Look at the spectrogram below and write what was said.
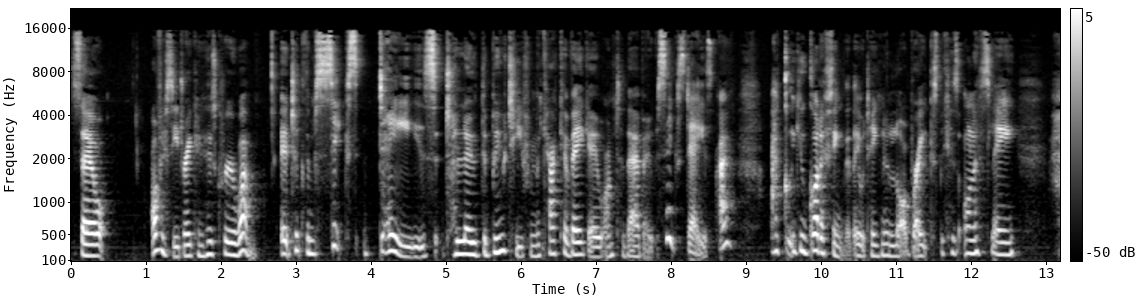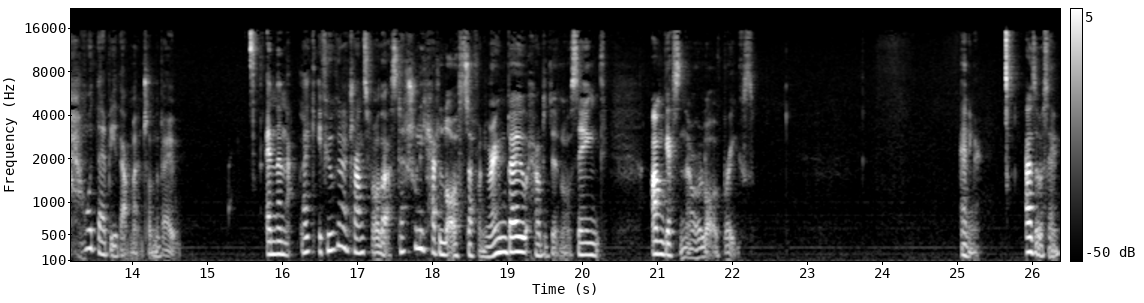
so obviously Drake and his crew won. It took them six days to load the booty from the Cacafuego onto their boat. Six days. I, I, you got to think that they were taking a lot of breaks because honestly, how would there be that much on the boat? And then, like, if you were going to transfer all that stuff, surely you had a lot of stuff on your own boat. How did it not sink? I'm guessing there were a lot of breaks. Anyway, as I was saying,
